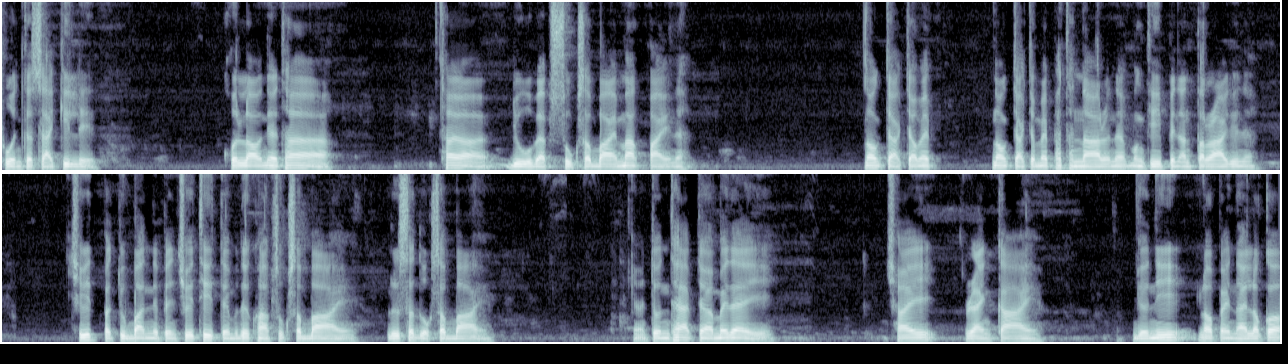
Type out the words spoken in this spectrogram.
ทวนกระแสกิเลส คนเราเนี่ยถ้าถ้าอยู่แบบสุขสบายมากไปนะ นอกจากจะไม่นอกจากจะไม่พัฒนาแล้วนะ บางทีเป็นอันตรายด้วยนะ ชีวิตปัจจุบันเนี่ยเป็นชีวิตที่เต็มไปด้วยความสุขสบาย หรือสะดวกสบาย จนแทบจะไม่ได้ใช้แรงกาย เดี๋ยวนี้เราไปไหนเราก็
